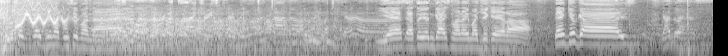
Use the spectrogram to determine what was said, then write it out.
subscribe nyo na po si Manay. Don't forget to like, share, subscribe my YouTube channel, Manay Machikera. Yes, eto yun guys, Manay Magicera. Thank you guys! God bless.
